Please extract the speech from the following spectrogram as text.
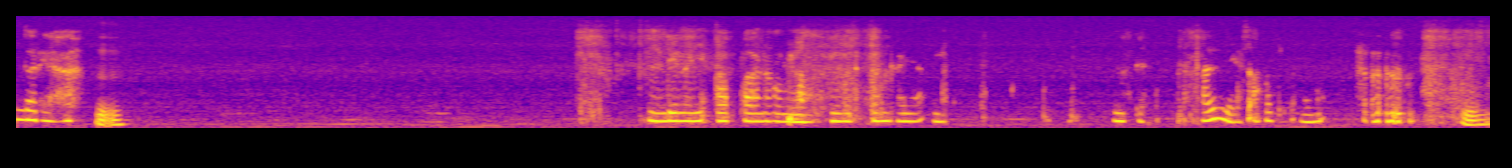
bentar ya Mm-mm. Nah, dia nanya kapan, aku bilang minggu depan kayaknya. Udah, kali besok aku coba nanya. Hmm.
